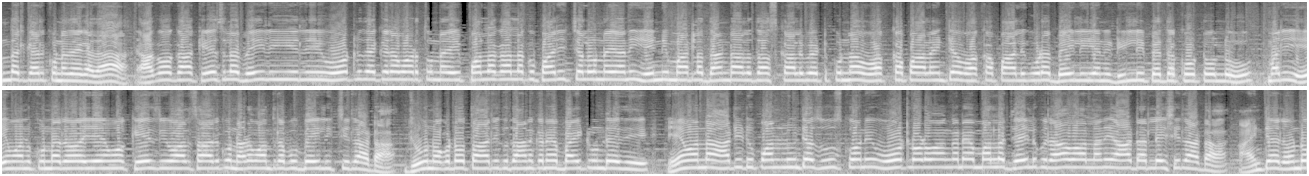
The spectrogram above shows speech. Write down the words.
అందరికి కలుకున్నదే కదా అగోగా కేసులో బెయిల్ ఇయ్యి ఓట్లు దగ్గర పడుతున్నాయి పొల్లగాళ్ళకు పరీక్షలు ఉన్నాయని ఎన్ని మాటల దండాలు దశకాలు పెట్టుకున్నా ఒక్క పాలంటే ఒక్క పాలి కూడా బెయిలీ అని ఢిల్లీ పెద్ద కోర్టోళ్ళు మరి ఏమనుకున్నారో ఏమో కేజ్రీవాల్ సార్కు నడవంతరపు బెయిల్ ఇచ్చిరాట జూన్ ఒకటో తారీఖు దానికనే బయట ఉండేది. ఏమన్నా అటు ఇటు పనులు ఉంటే చూసుకొని ఓట్లు ఒడవంగానే మళ్ళా జైలుకు రావాలని ఆర్డర్లు వేసిరాట అంటే రెండో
